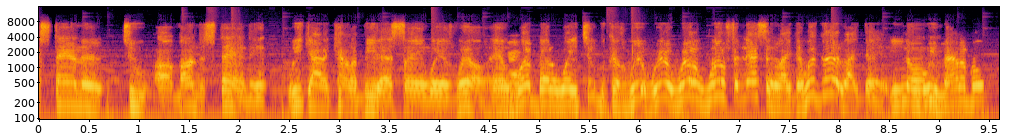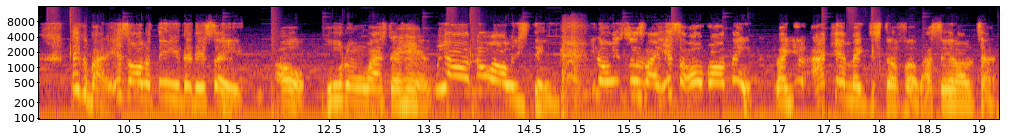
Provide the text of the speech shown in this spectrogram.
standard to of understanding, we got to kind of be that same way as well. And right. what better way too? Because we're we're we're we're finessing like that. We're good like that. You know, mm-hmm. we manable. Think about it. It's all the things that they say. Oh, who don't wash their hands? We all know all these things. You know, it's just like it's an overall thing. Like you, I can't make this stuff up. I say it all the time.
